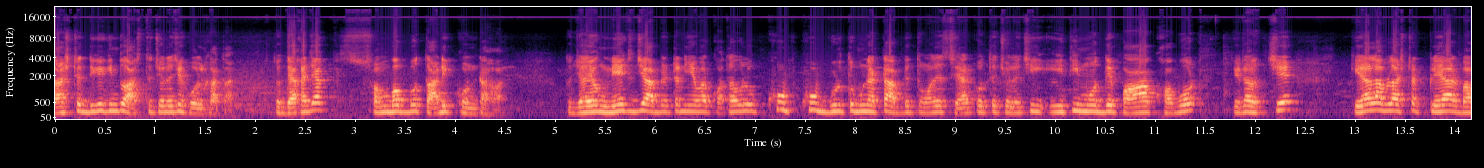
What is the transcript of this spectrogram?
লাস্টের দিকে কিন্তু আসতে চলেছে কলকাতায় তো দেখা যাক সম্ভাব্য তারিখ কোনটা হয়। তো যাই হোক নেক্সট যে আপডেটটা নিয়ে আবার কথা বলব, খুব খুব গুরুত্বপূর্ণ একটা আপডেট তোমাদের শেয়ার করতে চলেছি। ইতিমধ্যে পাওয়া খবর, এটা হচ্ছে কেরালা ব্লাস্টার প্লেয়ার বা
